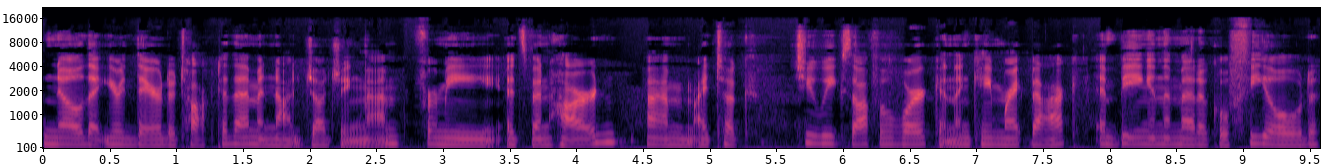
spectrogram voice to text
know that you're there to talk to them and not judging them. For me, it's been hard. Um, I took two weeks off of work and then came right back. And being in the medical field,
